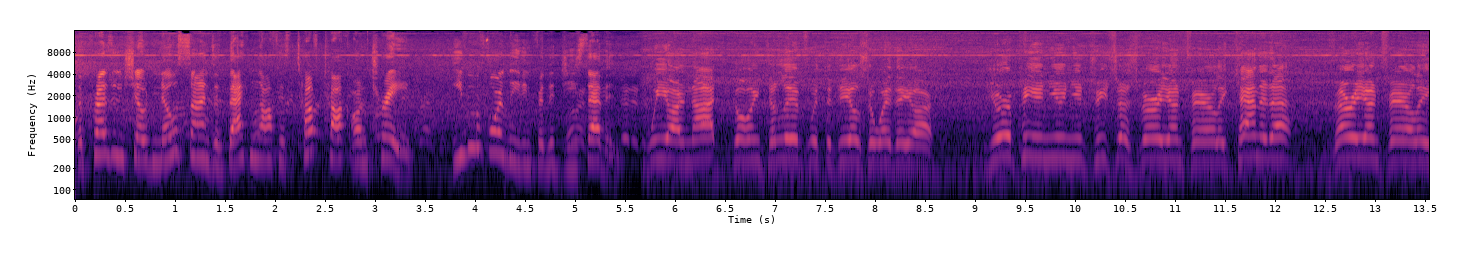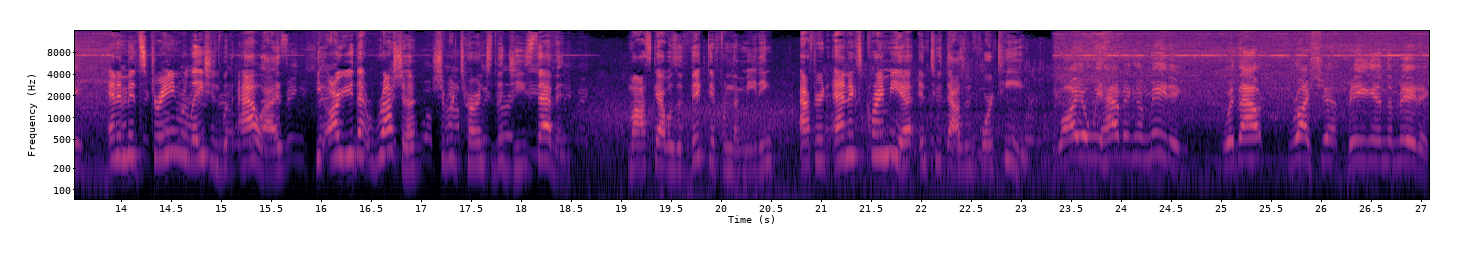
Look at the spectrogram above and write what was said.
The president showed no signs of backing off his tough talk on trade, even before leaving for the G7. We are not going to live with the deals the way they are. European Union treats us very unfairly. Canada, very unfairly. And amid strained relations with allies, he argued that Russia should return to the G7. Moscow was evicted from the meeting after it annexed Crimea in 2014. Why are we having a meeting without Russia being in the meeting?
